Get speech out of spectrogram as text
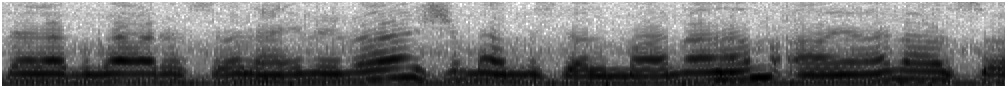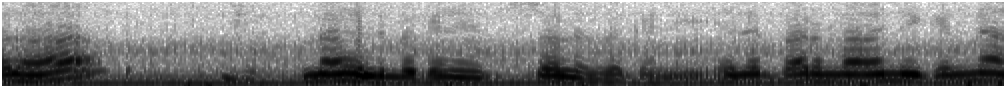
طرفگار صلح بما شما مسلمانہ ہم آیانا صلح محل بکنی، صلح بکنی۔ یہ فرمانی کہ نا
